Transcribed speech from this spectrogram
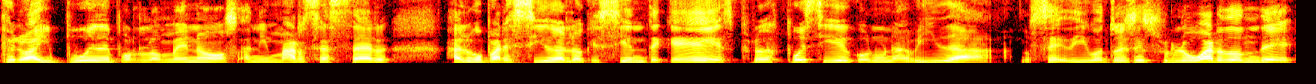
pero ahí puede por lo menos animarse a hacer algo parecido a lo que siente que es, pero después sigue con una vida, no sé, digo, entonces es un lugar donde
